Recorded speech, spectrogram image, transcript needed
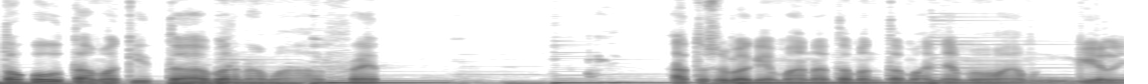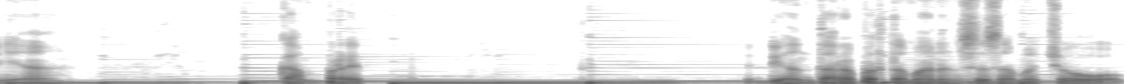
Tokoh utama kita bernama Alfred atau sebagaimana teman-temannya memanggilnya Kampret. Di antara pertemanan sesama cowok,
